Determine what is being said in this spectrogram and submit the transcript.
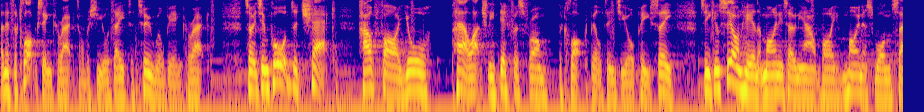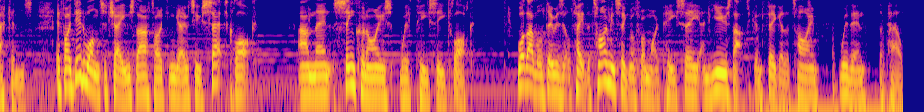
And if the clock's incorrect, obviously your data too will be incorrect. So it's important to check how far your PEL actually differs from the clock built into your PC. So you can see on here that mine is only out by minus one seconds. If I did want to change that, I can go to set clock and then synchronize with PC clock. What that will do is it'll take the timing signal from my PC and use that to configure the time within the PEL.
